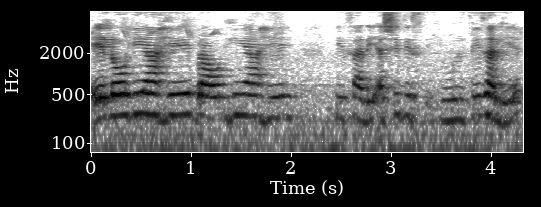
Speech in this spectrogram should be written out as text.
येलो ही आहे ब्राऊन ही आहे. ही साडी अशी दिसते. ही उलटी झाली आहे.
